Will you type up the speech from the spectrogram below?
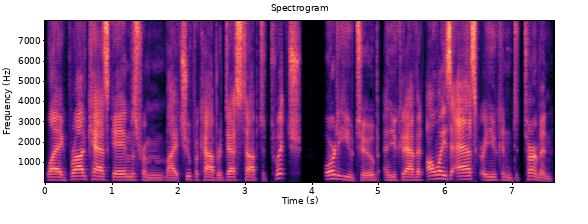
like broadcast games from my Chupacabra desktop to Twitch or to YouTube, and you can have it always ask or you can determine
